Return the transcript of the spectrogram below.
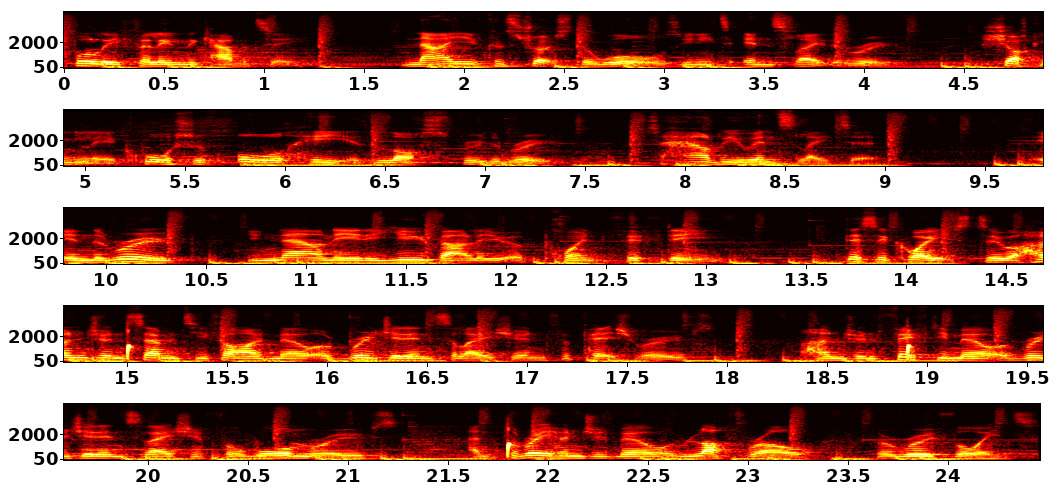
fully filling the cavity. Now you've constructed the walls, you need to insulate the roof. Shockingly, a quarter of all heat is lost through the roof. So how do you insulate it? In the roof, you now need a U value of 0.15. This equates to 175mm of rigid insulation for pitch roofs, 150ml of rigid insulation for warm roofs, and 300ml of loft roll for roof voids.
